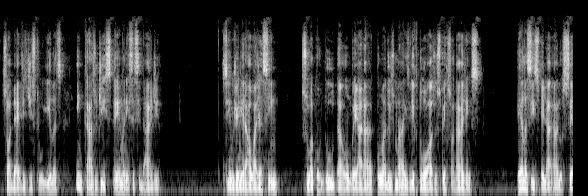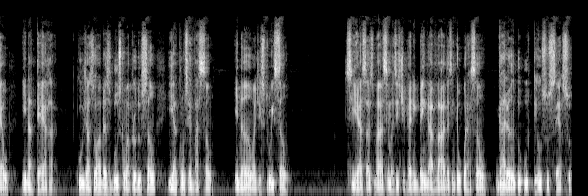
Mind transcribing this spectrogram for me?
Só deves destruí-las em caso de extrema necessidade. Se um general age assim, sua conduta ombreará com a dos mais virtuosos personagens. Ela se espelhará no céu e na terra, cujas obras buscam a produção e a conservação, e não a destruição. Se essas máximas estiverem bem gravadas em teu coração, garanto o teu sucesso.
